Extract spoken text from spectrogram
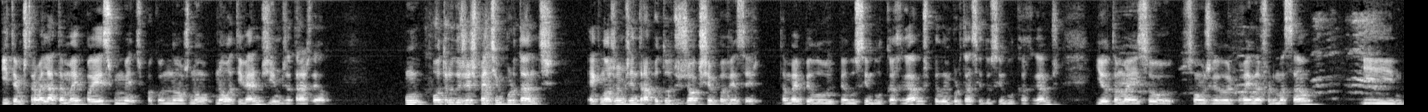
e temos de trabalhar também para esses momentos, para quando nós não, não a tivermos, irmos atrás dela. Um, outro dos aspectos importantes é que nós vamos entrar para todos os jogos sempre a vencer. Também pelo, pelo símbolo que carregamos, pela importância do símbolo que carregamos. E eu também sou, sou um jogador que vem da formação e,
